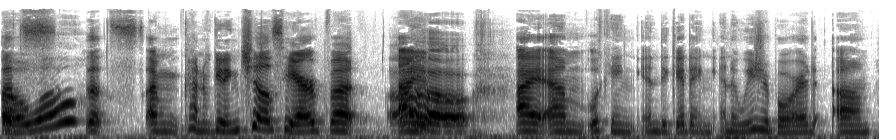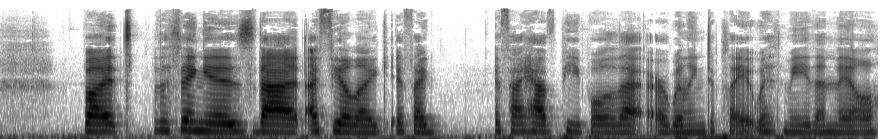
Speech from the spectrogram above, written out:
whoa? that's I'm kind of getting chills here, but I I am looking into getting an Ouija board. Um, but the thing is that I feel like if I if I have people that are willing to play it with me, then they'll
